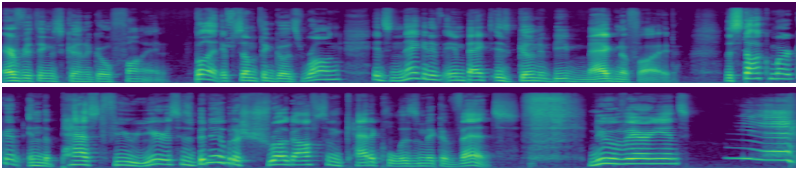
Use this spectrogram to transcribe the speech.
everything's gonna go fine. But if something goes wrong, its negative impact is gonna be magnified. The stock market in the past few years has been able to shrug off some cataclysmic events. New variants? Yeah,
